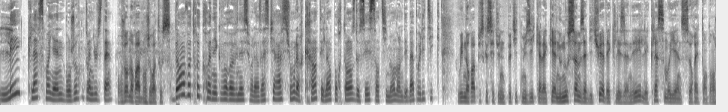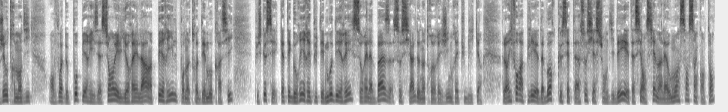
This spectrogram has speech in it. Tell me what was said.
les classes moyennes. Bonjour Antoine Dulster. Bonjour Nora, bonjour à tous. Dans votre chronique, vous revenez sur leurs aspirations, leurs craintes et l'importance de ces sentiments dans le débat politique. Oui Nora, puisque c'est une petite musique à laquelle nous nous sommes habitués avec les années, les classes moyennes seraient en danger, autrement dit en voie de paupérisation, et il y aurait là un péril pour notre démocratie puisque ces catégories réputées modérées seraient la base sociale de notre régime républicain. Alors il faut rappeler d'abord que cette association d'idées est assez ancienne, hein, elle a au moins 150 ans.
